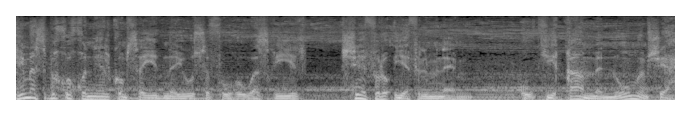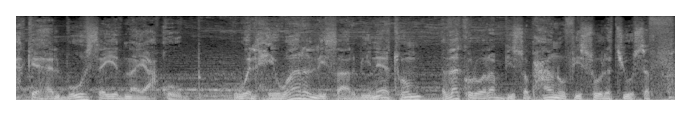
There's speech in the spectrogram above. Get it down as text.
كما سبق قلنا لكم سيدنا يوسف وهو صغير شاف رؤية في المنام وكي قام من النوم مشى حكاها لبوه سيدنا يعقوب. والحوار اللي صار بيناتهم ذكروا ربي سبحانه في سورة يوسف.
